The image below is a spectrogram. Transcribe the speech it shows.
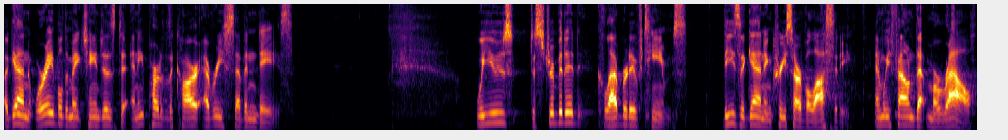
Again, we're able to make changes to any part of the car every seven days. We use distributed collaborative teams. These, again, increase our velocity. And we found that morale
